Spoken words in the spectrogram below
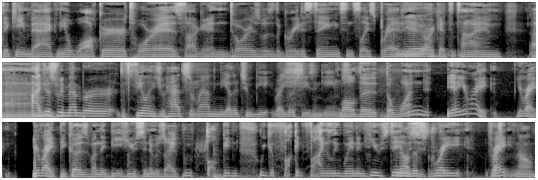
they came back, Neil Walker, Torres, fucking Torres was the greatest thing since sliced bread in Yeah. New York at the time. Um, I just remember the feelings you had surrounding the other two regular season games. well the the one yeah you're right you're right you're right because when they beat Houston it was like we fucking we could fucking finally win in Houston No, this, this- is great First- right No,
